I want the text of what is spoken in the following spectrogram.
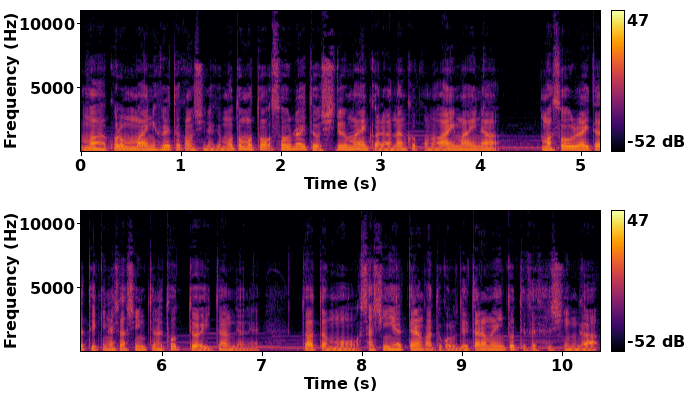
まあ、これも前に触れたかもしれないけど、もともとソウルライターを知る前から、なんかこの曖昧な、まあ、ソウルライター的な写真っていうのは撮ってはいたんだよね。と、あとはもう写真やってなかった頃、デタラメに撮ってた写真が、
